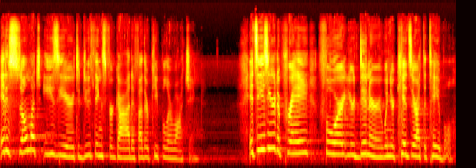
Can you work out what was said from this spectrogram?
It is so much easier to do things for God if other people are watching. It's easier to pray for your dinner when your kids are at the table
